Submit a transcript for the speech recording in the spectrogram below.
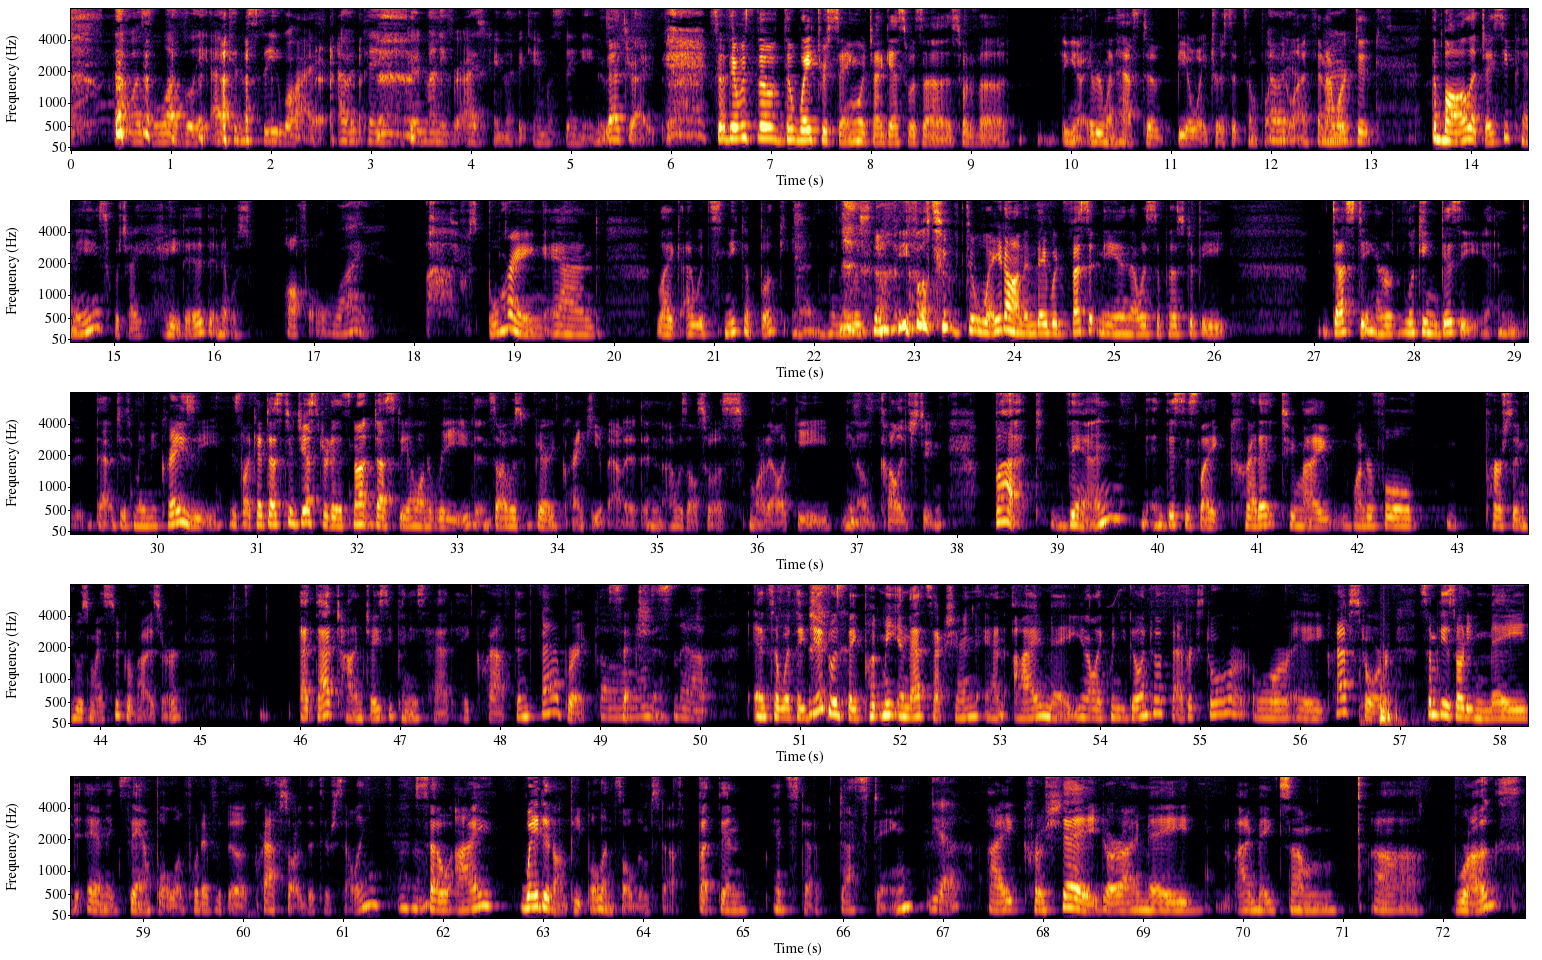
that was lovely. I can see why. I would pay good money for ice cream if it came with singing. That's right. So there was the the waitressing, which I guess was a sort of a you know everyone has to be a waitress at some point Oh, in their yeah. life, and I Oh, worked at the mall at J.C. Penney's, which I hated, and it was awful. Why? Ah, it was boring, and like I would sneak a book in when there was no people to to wait on, and they would fuss at me, and I was supposed to be dusting or looking busy and that just made me crazy. It's like i dusted yesterday. It's not dusty. I want to read. And so i was very cranky about it. And i was also a smart alecky you know college student. But then and this is like credit to my wonderful person who was my supervisor at that time jc penney's had a craft and fabric oh, section. Oh, snap. And so what they did was they put me in that section and I made, you know, like when you go into a fabric store or a craft store, somebody has already made an example of whatever the crafts are that they're selling. So I waited on people and sold them stuff. But then instead of dusting, Yeah. I crocheted or I made I made some uh, rugs,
